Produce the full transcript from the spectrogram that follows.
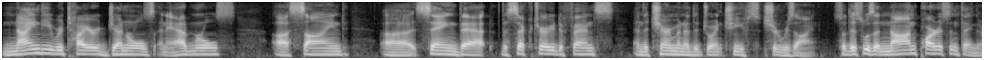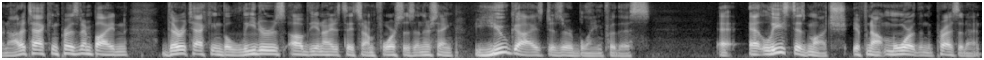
90 retired generals and admirals uh, signed uh, saying that the Secretary of Defense and the chairman of the Joint Chiefs should resign. So this was a nonpartisan thing. They're not attacking President Biden. They're attacking the leaders of the United States Armed Forces, and they're saying, you guys deserve blame for this at least as much, if not more, than the president.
